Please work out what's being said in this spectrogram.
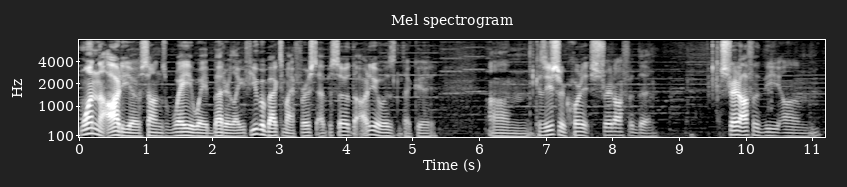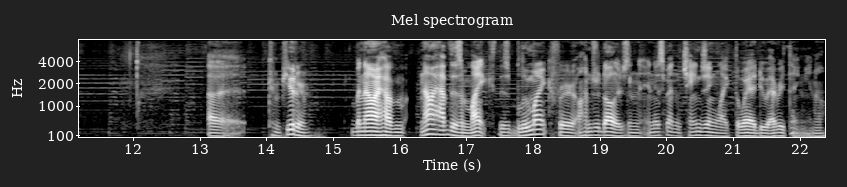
one, the audio sounds way way better. Like if you go back to my first episode, the audio wasn't that good. Um, because I used to record it straight off of the, straight off of the um, uh, computer, but now I have now I have this mic, this blue mic for a hundred dollars, and and it's been changing like the way I do everything, you know.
